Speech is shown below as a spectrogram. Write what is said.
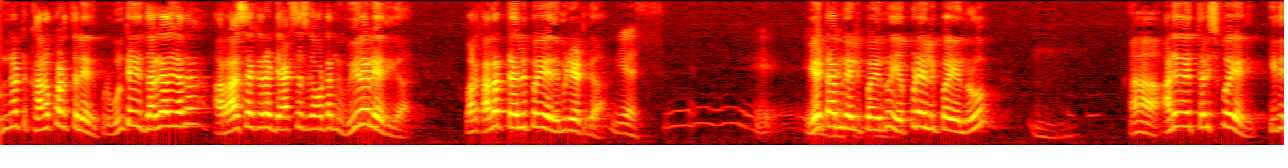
ఉన్నట్టు కనపడతలేదు. ఇప్పుడు ఉంటే ఇది జరగదు కదా. ఆ రాజశేఖర రెడ్డి యాక్సెస్ కావడానికి వీలే లేదు ఇక. వాళ్ళకి అలర్ట్ వెళ్ళిపోయేది ఇమీడియట్గా ఎస్ ఏ టైంలో వెళ్ళిపోయినరు? ఎప్పుడు వెళ్ళిపోయినరు? అనేది తెలిసిపోయేది. ఇది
